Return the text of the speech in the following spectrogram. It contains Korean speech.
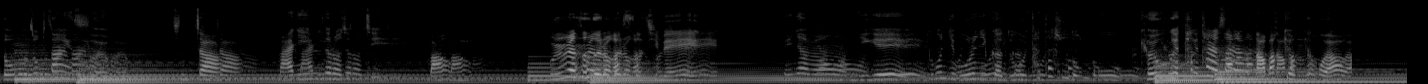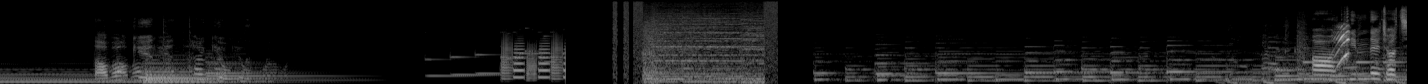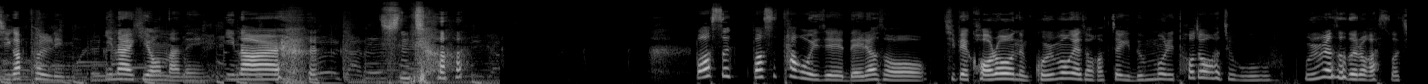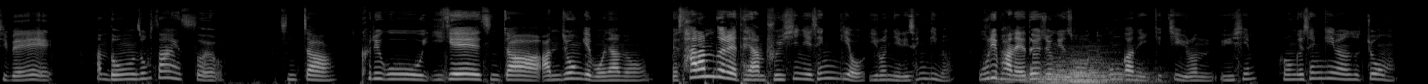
너무 속상했어요. 진짜 많이 힘들어졌지 마음이. 울면서 들어갔어 집에. 왜냐면 이게 누군지 모르니까 누굴 탓할 수도 없고 결국에 탓할 사람은 나밖에 없는 거야. 나밖에 탓할 게 없는 거야. 아, 님들 저 지갑 털림. 이날 기억나네. 이날 진짜 버스 버스 타고 이제 내려서 집에 걸어오는 골목에서 갑자기 눈물이 터져가지고 울면서 들어갔어 집에. 아, 너무 속상했어요. 진짜. 그리고 이게 진짜 안 좋은 게 뭐냐면 사람들에 대한 불신이 생겨 이런 일이 생기면 우리 반 애들 중에서 누군가는 있겠지 이런 의심 그런 게 생기면서 좀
